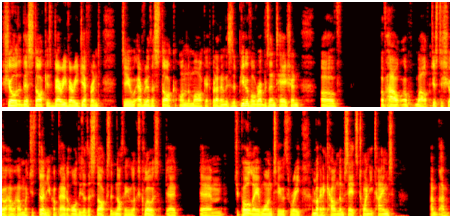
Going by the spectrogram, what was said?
show that this stock is very, very different to every other stock on the market. But I think this is a beautiful representation of of how of, well, just to show how, how much it's done. You compare to all these other stocks that nothing looks close. Uh, um, Chipotle, one, two, three. I'm not going to count them. Say it's 20 times. I'm, I'm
